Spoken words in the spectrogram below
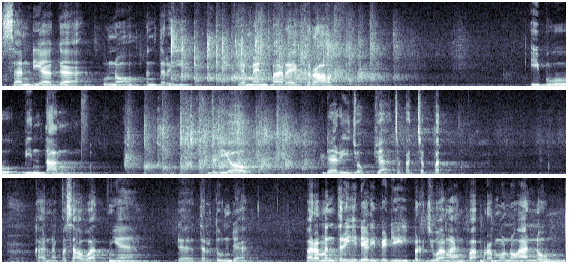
Sandiaga Uno, Menteri Kemenparekraf, Ibu Bintang, beliau dari Jogja cepat-cepat karena pesawatnya eh, tertunda. Para menteri dari PDI Perjuangan Pak Pramono Anung,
